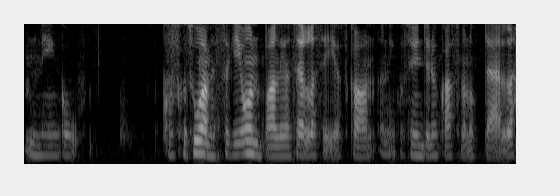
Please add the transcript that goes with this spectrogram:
niin kuin, koska Suomessakin on paljon sellaisia, jotka on niin kuin, syntynyt, kasvanut täällä,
